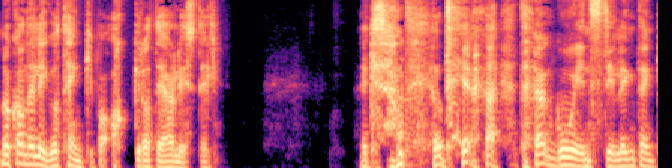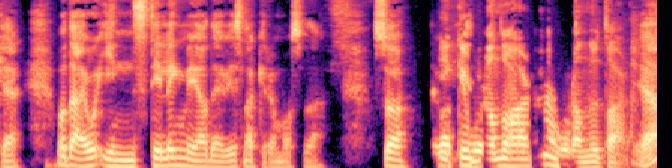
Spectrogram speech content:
nå kan jeg ligge og tenke på akkurat det jeg har lyst til. Ikke sant? Det er, det er, en god innstilling, tenker jeg. Og det er jo innstilling mye av det vi snakker om også, da. Så, Ikke hvordan du har det, men hvordan du tar det. Ja,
